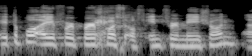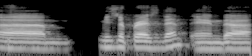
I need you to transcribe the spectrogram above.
Ito po ay for purpose of information, um, Mr. President, and uh,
